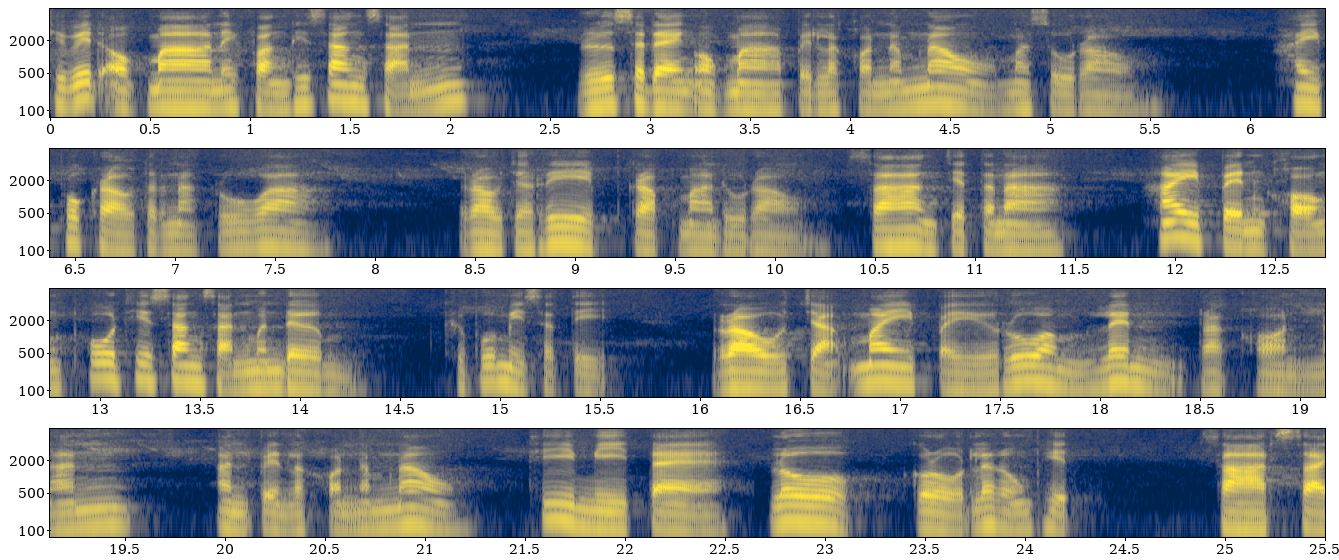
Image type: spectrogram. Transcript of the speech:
ชีวิตออกมาในฝั่งที่สร้างสรรค์ หรือแสดงออกมาเป็นละครน้ำเน่ามาสู่เรา ให้พวกเราตระหนักรู้ว่า เราจะรีบกลับมาดูเรา สร้างเจตนา ให้เป็นของผู้ที่สร้างสรรค์เหมือนเดิม คือผู้มีสติ เราจะไม่ไปร่วมเล่นละครนั้น อันเป็นละครน้ำเน่าที่มีแต่โลภโกรธและหลงผิด สาดใส่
